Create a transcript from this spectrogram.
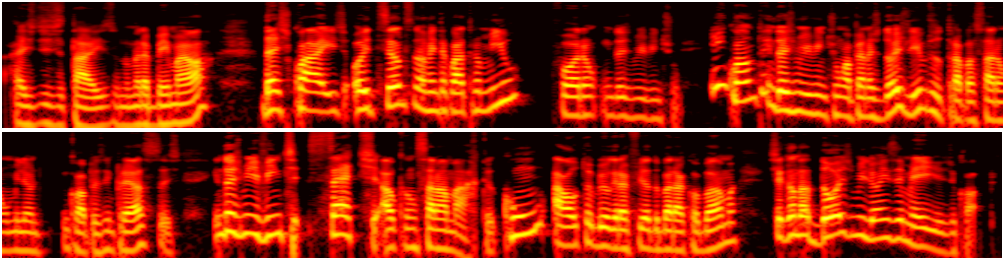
as digitais, o número é bem maior, das quais 894 mil foram em 2021. Enquanto em 2021 apenas dois livros ultrapassaram um milhão de cópias impressas, em 2020 sete alcançaram a marca, com a autobiografia do Barack Obama chegando a 2 milhões e meio de cópias.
